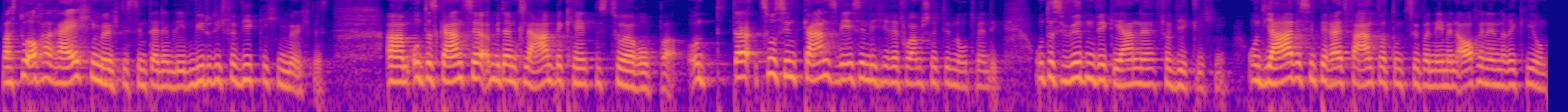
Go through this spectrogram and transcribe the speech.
was du auch erreichen möchtest in deinem Leben, wie du dich verwirklichen möchtest. Ähm, und das Ganze mit einem klaren Bekenntnis zu Europa. Und dazu sind ganz wesentliche Reformschritte notwendig. Und das würden wir gerne verwirklichen. Und ja, wir sind bereit, Verantwortung zu übernehmen, auch in einer Regierung.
